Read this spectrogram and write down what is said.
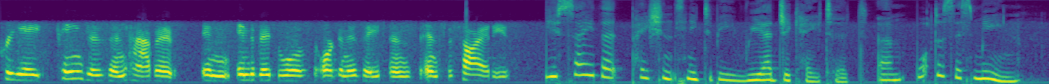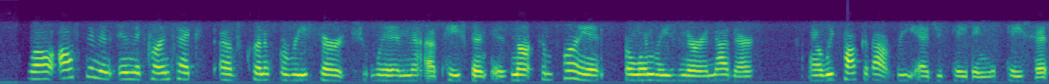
create changes in habit in individuals, organizations, and societies. You say that patients need to be re educated. Um, what does this mean? Well, often in, in, the context of clinical research, when a patient is not compliant for one reason or another, uh, we talk about re educating the patient.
